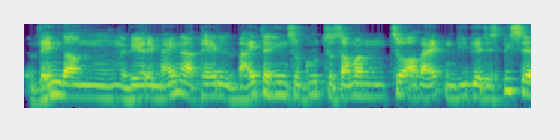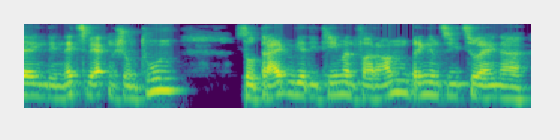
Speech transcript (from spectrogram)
Wenn, dann wäre mein Appell, weiterhin so gut zusammenzuarbeiten, wie wir das bisher in den Netzwerken schon tun. So treiben wir die Themen voran, bringen sie zu einer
